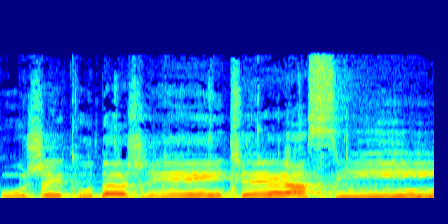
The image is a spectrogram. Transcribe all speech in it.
O jeito da gente é assim.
